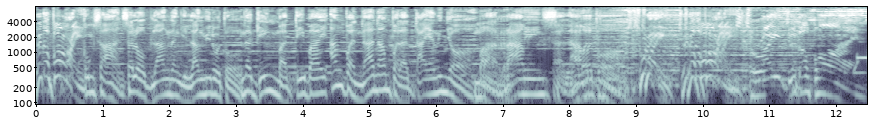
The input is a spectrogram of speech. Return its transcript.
to the Point kung saan sa loob lang ng ilang minuto naging matibay ang pananampalataya ninyo. Maraming salamat po. Straight to the Point! Straight to the Point!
